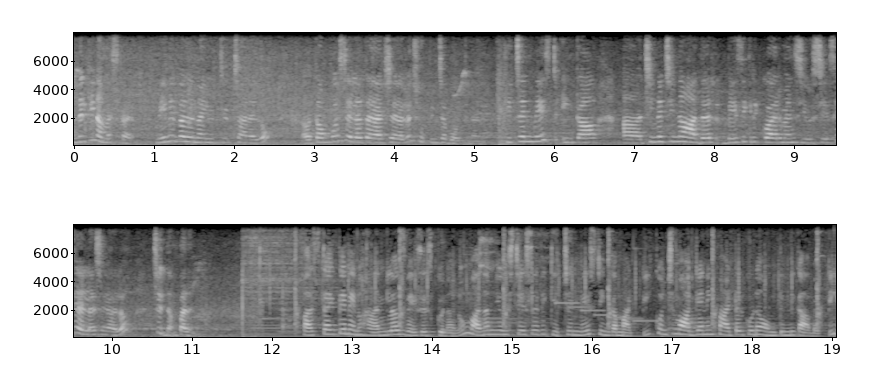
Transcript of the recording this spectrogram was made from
అందరికీ నమస్కారం నేను ఇవాళ నా యూట్యూబ్ ఛానల్లో కంపోస్ట్ ఎలా తయారు చేయాలో చూపించబోతున్నాను కిచెన్ వేస్ట్ ఇంకా చిన్న చిన్న అదర్ బేసిక్ రిక్వైర్మెంట్స్ యూస్ చేసి ఎలా చేయాలో చూద్దాం పదండి ఫస్ట్ అయితే నేను హ్యాండ్ గ్లౌస్ వేసేసుకున్నాను మనం యూస్ చేసేది కిచెన్ వేస్ట్ ఇంకా మట్టి కొంచెం ఆర్గానిక్ మ్యాటర్ కూడా ఉంటుంది కాబట్టి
